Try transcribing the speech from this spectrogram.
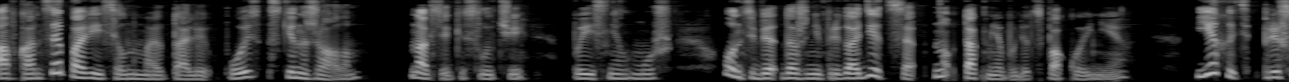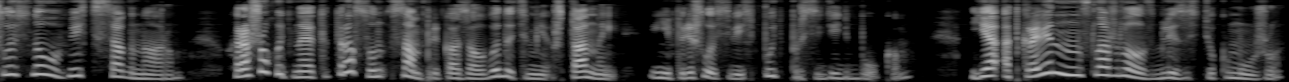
а в конце повесил на мою талию пояс с кинжалом. «На всякий случай», — пояснил муж. «Он тебе даже не пригодится, но так мне будет спокойнее». Ехать пришлось снова вместе с Агнаром. Хорошо, хоть на этот раз он сам приказал выдать мне штаны, и не пришлось весь путь просидеть боком. Я откровенно наслаждалась близостью к мужу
